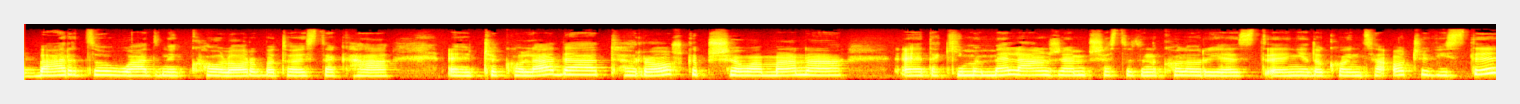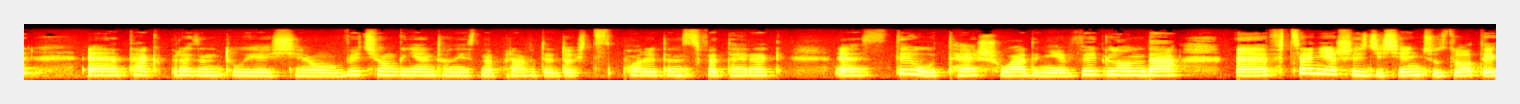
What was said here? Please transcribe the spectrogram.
Bardzo ładny kolor, bo to jest taka czekolada troszkę przełamana takim melanżem, przez to ten kolor jest nie do końca oczywisty. E, tak prezentuje się wyciągnięty, on jest naprawdę dość spory ten sweterek. E, z tyłu też ładnie wygląda. E, w cenie 60 zł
